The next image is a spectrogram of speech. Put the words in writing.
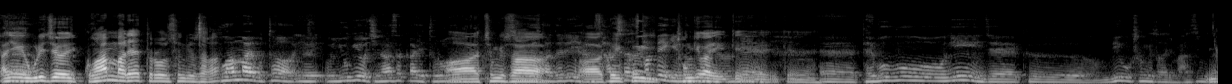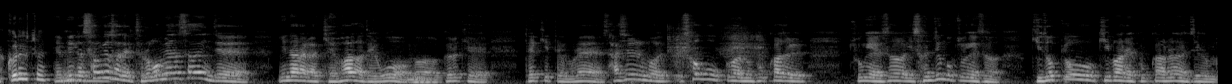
아니 네. 우리 저 구한말에 들어온 선교사가? 구한말부터 6.25 지나서까지 들어온 아 선교사 선교사 들이 아한 거의 거의 4,300여 통계가 명 있게 되는데 있게. 예, 대부분이 이제 그 미국 선교사들이 많습니다. 그렇죠. 예, 그러니까 선교사들이 들어오면서 이제 이 나라가 개화가 되고 음. 뭐 그렇게 됐기 때문에 사실 뭐 서구권 국가들 중에서 이 선진국 중에서 기독교 기반의 국가는 지금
